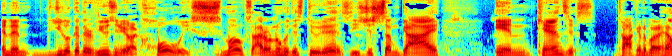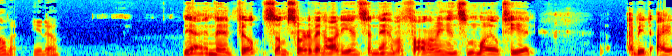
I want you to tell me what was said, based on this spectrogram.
and then you look at the reviews and you're like, holy smokes, I don't know who this dude is. He's just some guy in Kansas talking about a helmet, you know? Yeah, and then built some sort of an audience and they have a following and some loyalty. And I mean, I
